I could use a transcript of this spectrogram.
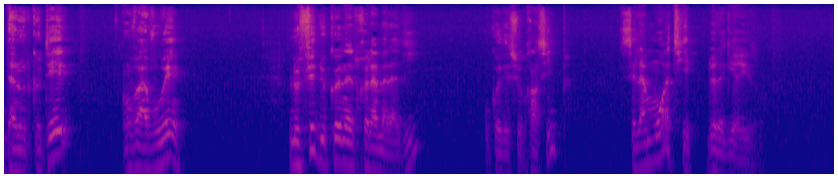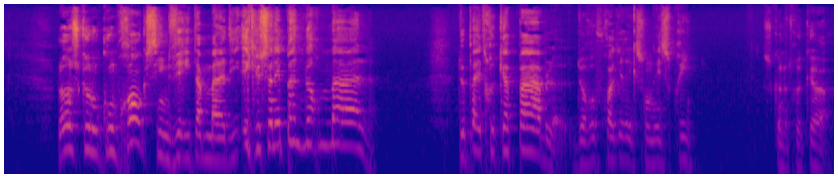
D'un autre côté, on va avouer, le fait de connaître la maladie, on connaît ce principe, c'est la moitié de la guérison. Lorsque l'on comprend que c'est une véritable maladie et que ce n'est pas normal de ne pas être capable de refroidir avec son esprit ce que notre cœur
